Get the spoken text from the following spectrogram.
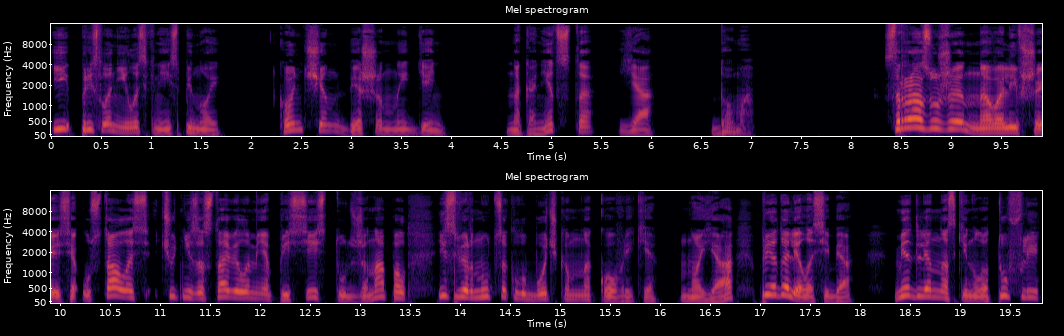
и прислонилась к ней спиной. Кончен бешеный день. Наконец-то я дома. Сразу же навалившаяся усталость чуть не заставила меня присесть тут же на пол и свернуться клубочком на коврике. Но я преодолела себя медленно скинула туфли,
